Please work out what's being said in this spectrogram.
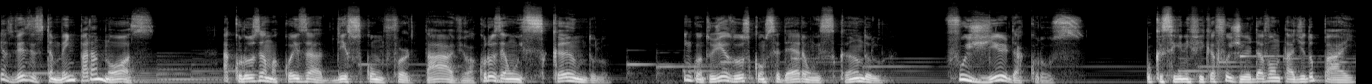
e às vezes também para nós, A cruz é uma coisa desconfortável, a cruz é um escândalo. Enquanto Jesus considera um escândalo fugir da cruz, o que significa fugir da vontade do Pai,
